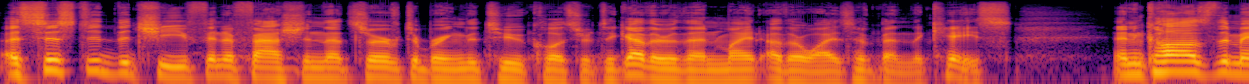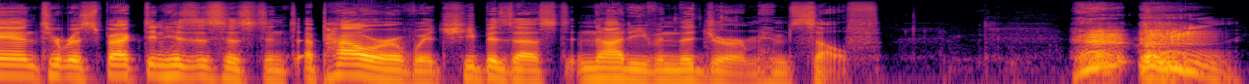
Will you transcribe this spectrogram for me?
assisted the chief in a fashion that served to bring the two closer together than might otherwise have been the case, and caused the man to respect in his assistant a power of which he possessed not even the germ himself.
